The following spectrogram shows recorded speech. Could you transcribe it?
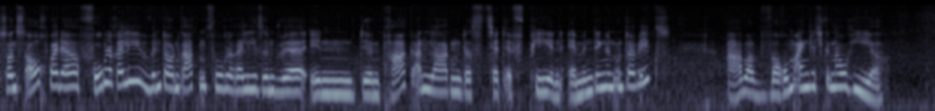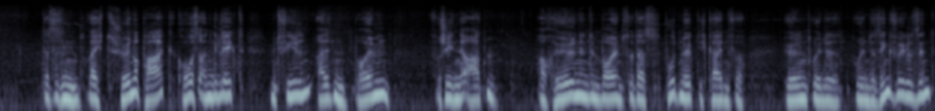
sonst auch bei der Vogelrallye, Winter- und Gartenvogelrallye, sind wir in den Parkanlagen des ZFP in Emmendingen unterwegs. Aber warum eigentlich genau hier? Das ist ein recht schöner Park, groß angelegt, mit vielen alten Bäumen, verschiedene Arten, auch Höhlen in den Bäumen, sodass Brutmöglichkeiten für höhlenbrütende Singvögel sind.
